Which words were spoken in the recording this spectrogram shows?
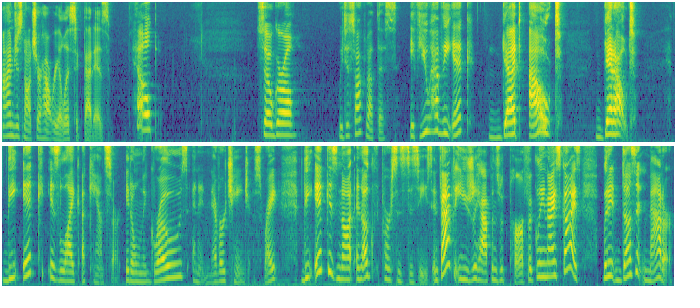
I'm just not sure how realistic that is. Help! So, girl, we just talked about this. If you have the ick, get out! Get out! The ick is like a cancer. It only grows and it never changes, right? The ick is not an ugly person's disease. In fact, it usually happens with perfectly nice guys, but it doesn't matter.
